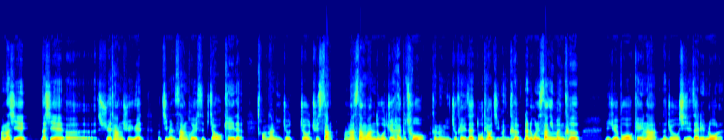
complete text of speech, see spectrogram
啊那些。那些呃学堂学院基本上会是比较 OK 的，好，那你就就去上啊。那上完如果觉得还不错，可能你就可以再多挑几门课。那如果你上一门课你觉得不 OK，那那就谢谢再联络了。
